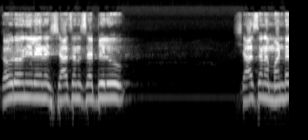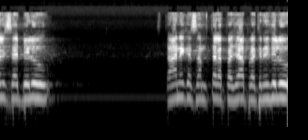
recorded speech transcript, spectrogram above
గౌరవనీయులైన శాసనసభ్యులు శాసన మండలి సభ్యులు స్థానిక సంస్థల ప్రజాప్రతినిధులు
